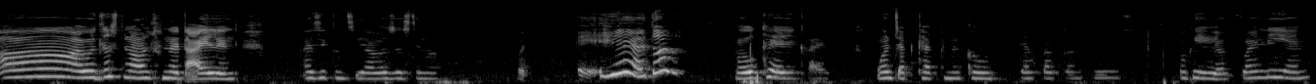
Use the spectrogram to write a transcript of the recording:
ah, I was just an alternate island. As you can see, I was just in a, but, hey, I thought, okay, guys, one check technical difficulties. Okay, we are finally in.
